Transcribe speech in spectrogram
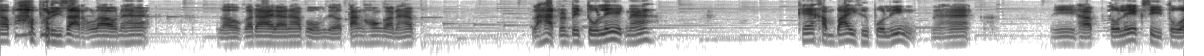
ครับภาพบริษัทของเรานะฮะเราก็ได้แล้วนะครับผมเดี๋ยวตั้งห้องก่อนนะครับ รหัสมันเป็นตัวเลขนะ แค่คำใบ้คือโปลิงนะฮะนี่ครับตัวเลขสี่ตัว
